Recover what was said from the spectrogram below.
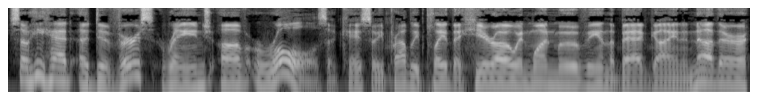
So, he had a diverse range of roles. Okay, so he probably played the hero in one movie and the bad guy in another.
